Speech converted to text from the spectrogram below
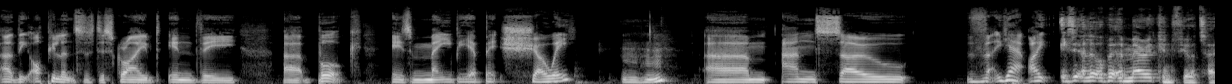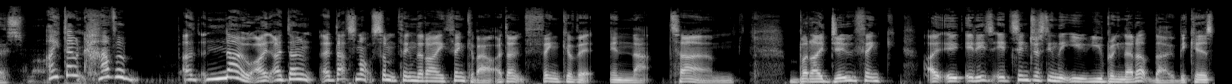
uh, the opulence as described in the, uh, book is maybe a bit showy. Mm-hmm. Um, and so, th- yeah, I, Is it a little bit American for your taste, Mark? I don't have a. Uh, no, I, I don't. Uh, that's not something that I think about. I don't think of it in that term, but I do think I, it, it is. It's interesting that you you bring that up though, because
